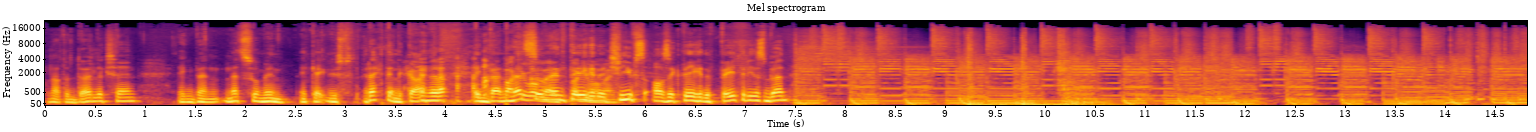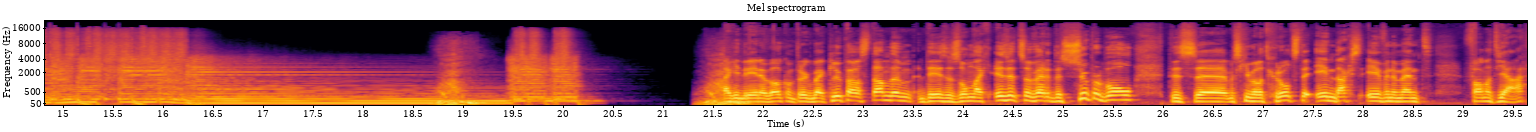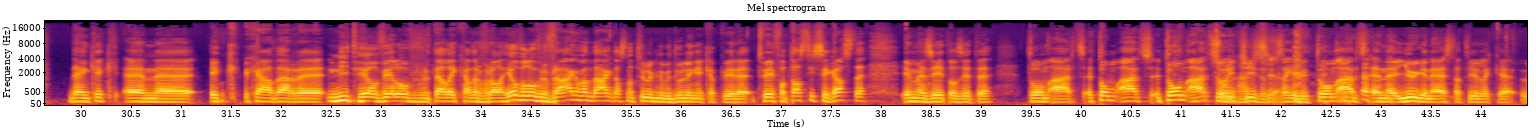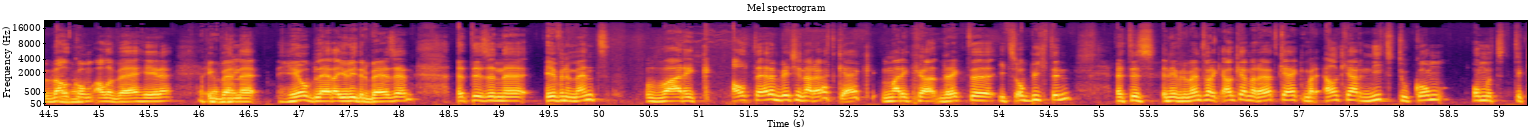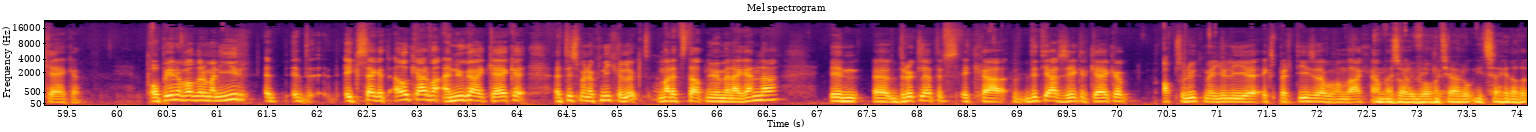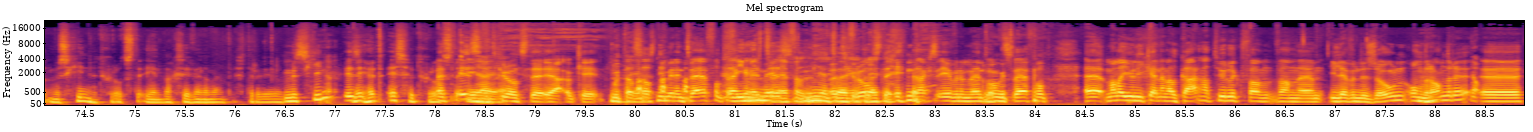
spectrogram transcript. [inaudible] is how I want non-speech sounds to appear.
laat het duidelijk zijn, ik ben net zo min, ik kijk nu recht in de camera, ik ben [laughs] net zo min tegen de. Chiefs als ik tegen de Patriots ben. Dag iedereen en welkom terug bij Clubhouse Tandem. Deze zondag is het zover, de Super Bowl. Het is eh, misschien wel het grootste eendagsevenement van het jaar, denk ik. En eh, ik ga daar eh, niet heel veel over vertellen. Ik ga er vooral heel veel over vragen vandaag. Dat is natuurlijk de bedoeling. Ik heb weer eh, twee fantastische gasten in mijn zetel zitten. Toon Aerts, eh, Tom Aerts, eh, Toon sorry, Toon Aerts, Jesus, ja. zeg je nu? Toon en Jurgen Nijs natuurlijk. Welkom allebei, heren. Ik ben heel blij dat jullie erbij zijn. Het is een evenement waar ik altijd een beetje naar uitkijk, maar ik ga direct iets opbiechten. Het is een evenement waar ik elk jaar naar uitkijk, maar elk jaar niet toe kom om het te kijken. Op een of andere manier, het- het- ik zeg het elk jaar van, en nu ga ik kijken, het is me nog niet gelukt, maar het staat nu in mijn agenda in eh, drukletters. Ik ga dit jaar zeker kijken, absoluut met jullie eh, expertise dat we vandaag gaan En dan zal gaan je volgend jaar ook niet zeggen dat het misschien het grootste eendagsevenement is ter wereld. Misschien is Nee, het het is het grootste. Het is Ja, het ja. grootste, ja oké. Ik moet dat zelfs niet meer in twijfel trekken. Niet meer Het is in Het twijfel grootste eendagsevenement, ongetwijfeld. Eh mannen, jullie kennen elkaar natuurlijk van, van eh, Eleven the Zone, onder Mhm. andere.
